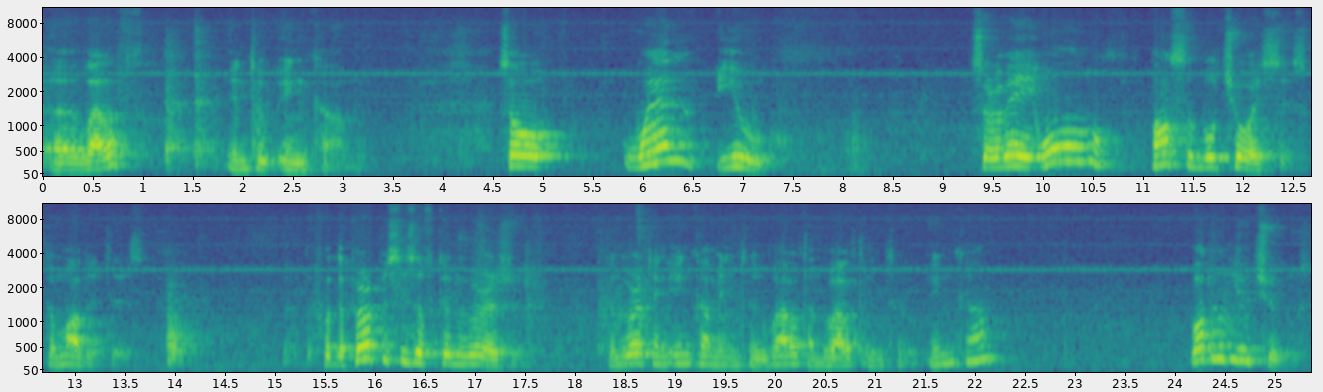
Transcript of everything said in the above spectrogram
uh, wealth into income. So when you survey all possible choices, commodities, for the purposes of conversion, converting income into wealth and wealth into income, what would you choose?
